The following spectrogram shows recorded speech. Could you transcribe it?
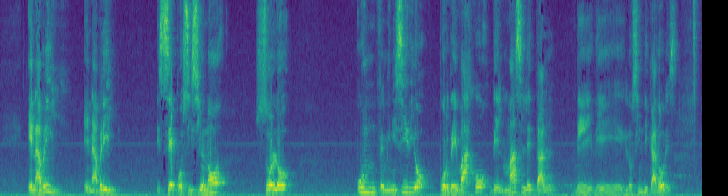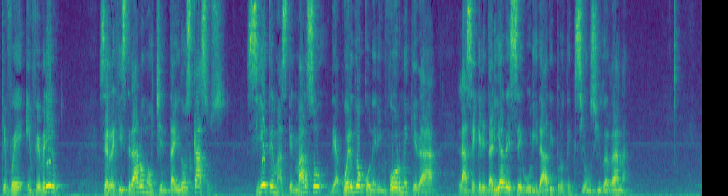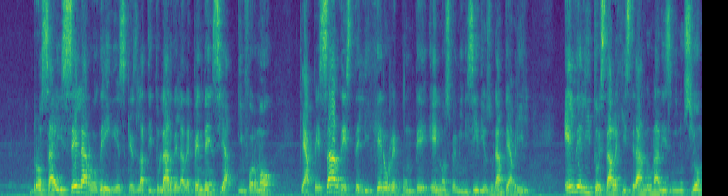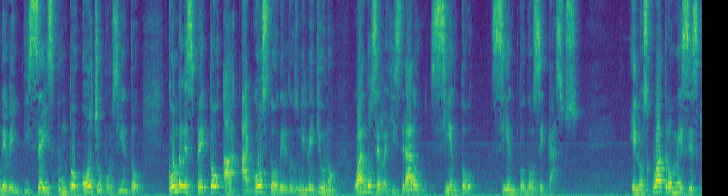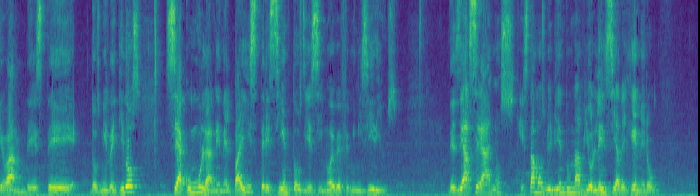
En abril, en abril, se posicionó solo un feminicidio por debajo del más letal de, los indicadores, que fue en febrero. Se registraron 82 casos, 7 más que en marzo, de acuerdo con el informe que da la Secretaría de Seguridad y Protección Ciudadana. Rosa Isela Rodríguez, que es la titular de la dependencia, informó que a pesar de este ligero repunte en los feminicidios durante abril, el delito está registrando una disminución de 26.8% con respecto a agosto del 2021, cuando se registraron 112 casos. En los cuatro meses que van de este 2022, se acumulan en el país 319 feminicidios. Desde hace años estamos viviendo una violencia de género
